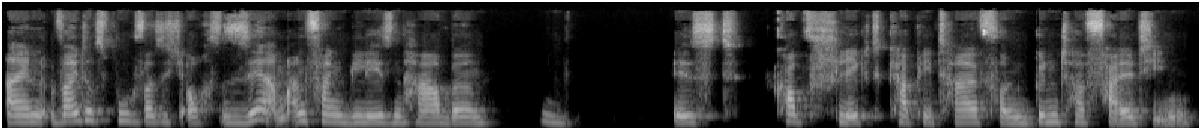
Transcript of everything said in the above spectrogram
ein weiteres Buch, was ich auch sehr am Anfang gelesen habe, ist Kopf schlägt Kapital von Günther Faltin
